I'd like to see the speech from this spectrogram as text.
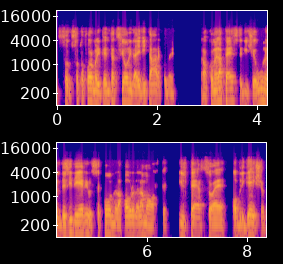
sotto forma di tentazioni da evitare come, no, come la peste, dice uno è il desiderio, il secondo è la paura della morte, il terzo è obligation,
